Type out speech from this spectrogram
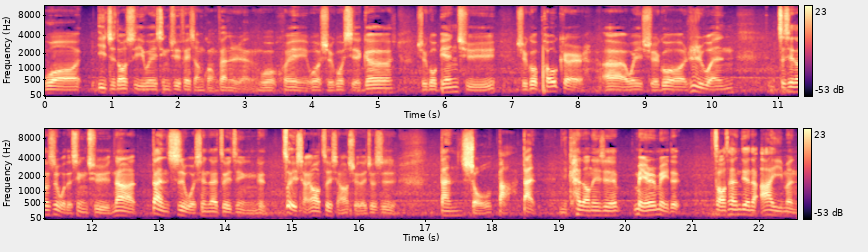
我一直都是一位兴趣非常广泛的人，我会我学过写歌，学过编曲，学过 poker，呃，我也学过日文，这些都是我的兴趣。那但是我现在最近最想要最想要学的就是单手打蛋。你看到那些美而美的早餐店的阿姨们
